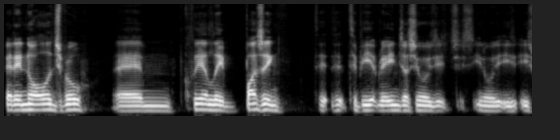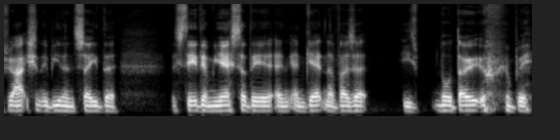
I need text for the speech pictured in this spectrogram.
very knowledgeable, um, clearly buzzing to, to be at Rangers. You know, just, you know his reaction to being inside the, the stadium yesterday and, and getting a visit. He's no doubt will be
